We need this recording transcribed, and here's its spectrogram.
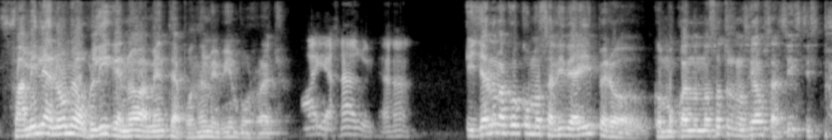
Familia, no me obligue nuevamente a ponerme bien borracho. Ay, ajá, güey, ajá. Y ya no me acuerdo cómo salí de ahí, pero como cuando nosotros nos íbamos al Sixties.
